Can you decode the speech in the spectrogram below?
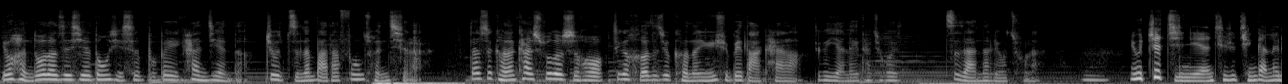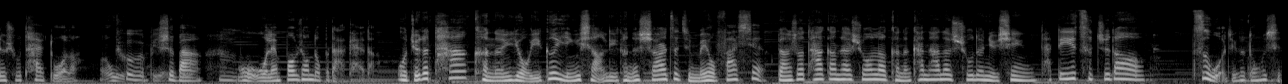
有很多的这些东西是不被看见的，就只能把它封存起来。但是可能看书的时候，这个盒子就可能允许被打开了，这个眼泪它就会自然的流出来。嗯，因为这几年其实情感类的书太多了，特别是吧？我我连包装都不打开的。我觉得他可能有一个影响力，可能十二自己没有发现。比方说他刚才说了，可能看他的书的女性，她第一次知道。自我这个东西，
